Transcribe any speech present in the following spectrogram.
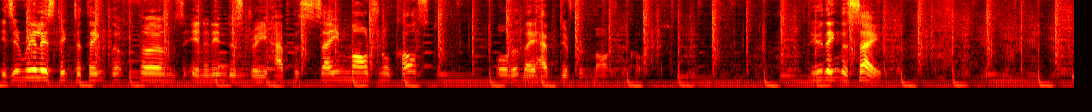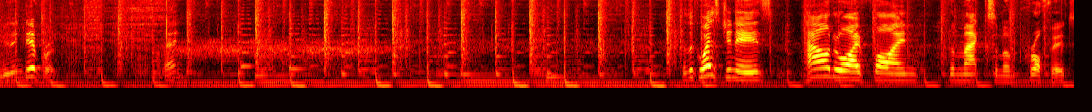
Is it realistic to think that firms in an industry have the same marginal cost or that they have different marginal costs? Do you think the same? Do you think different? Okay? So the question is, how do I find the maximum profit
